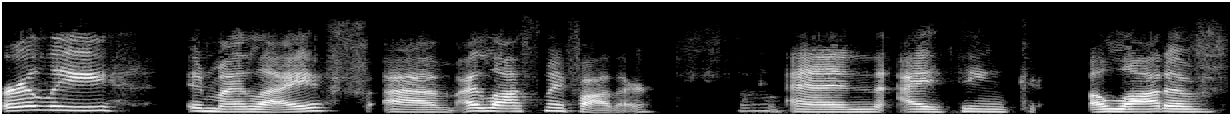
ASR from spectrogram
early in my life, um, I lost my father. Oh. And I think a lot of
